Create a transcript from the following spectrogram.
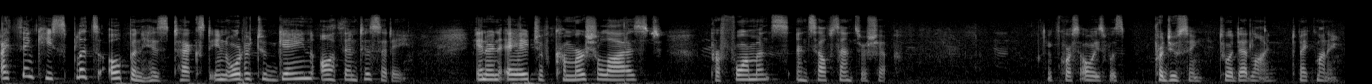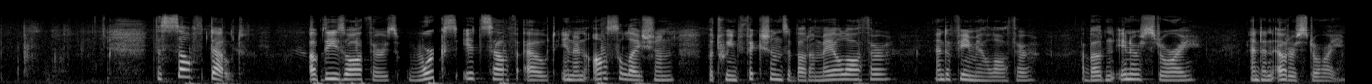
I think he splits open his text in order to gain authenticity in an age of commercialized performance and self censorship. Of course, always was producing to a deadline to make money. The self doubt of these authors works itself out in an oscillation between fictions about a male author and a female author, about an inner story and an outer story.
